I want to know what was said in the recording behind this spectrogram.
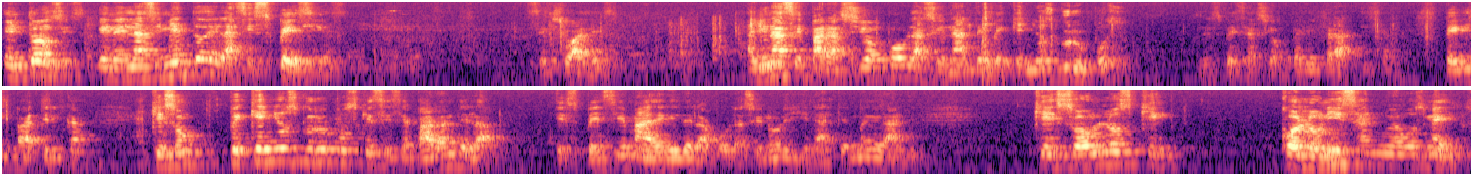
Entonces, en el nacimiento de las especies sexuales, hay una separación poblacional de pequeños grupos, especiación peripátrica, que son pequeños grupos que se separan de la especie madre y de la población original, que es más grande, que son los que colonizan nuevos medios.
